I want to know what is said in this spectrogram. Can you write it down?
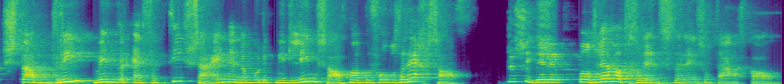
stap drie minder effectief zijn en dan moet ik niet linksaf, maar bijvoorbeeld rechtsaf. Precies. Wil ik tot wel het gewenste resultaat komen.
